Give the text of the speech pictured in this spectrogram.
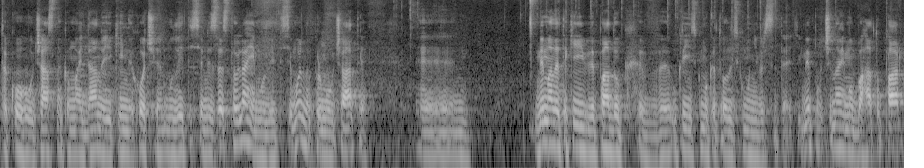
такого учасника Майдану, який не хоче молитися, не заставляє молитися. Можна промовчати. Е, Ми мали такий випадок в Українському католицькому університеті. Ми починаємо багато пар,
